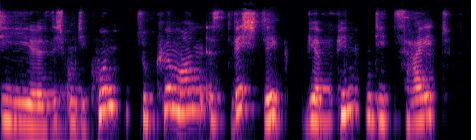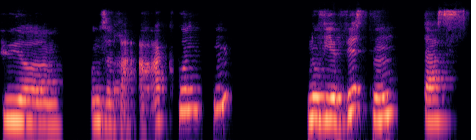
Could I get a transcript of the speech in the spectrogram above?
die, sich um die Kunden zu kümmern, ist wichtig. Wir finden die Zeit für unsere A-Kunden. Nur wir wissen, dass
